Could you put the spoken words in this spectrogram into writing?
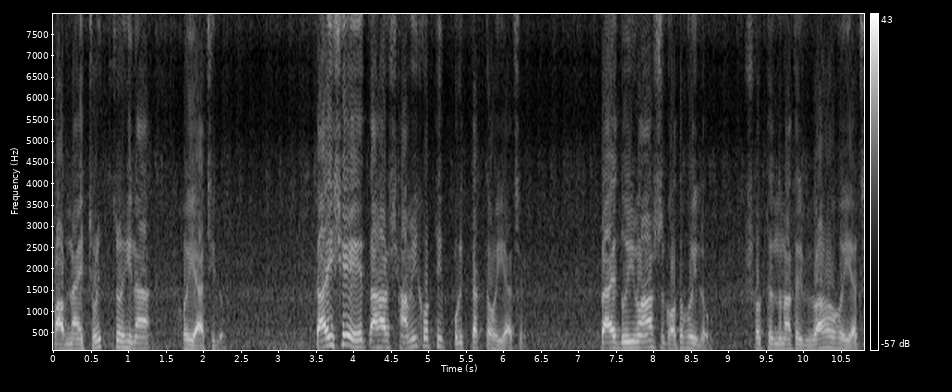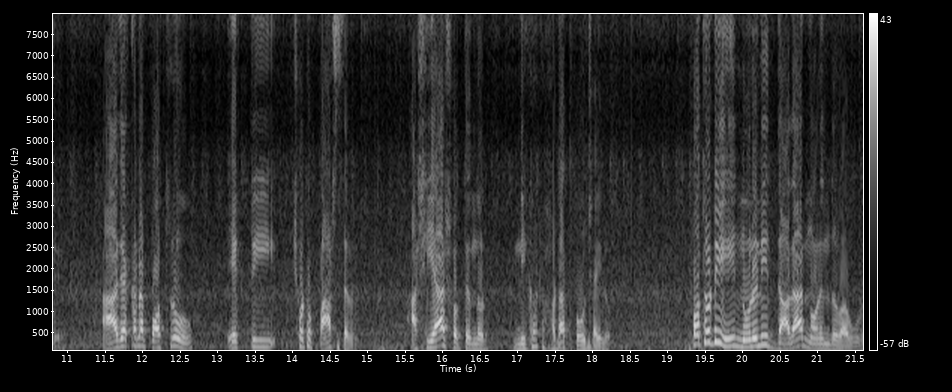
পাবনায় চরিত্রহীনা হইয়াছিল। তাই সে তাহার স্বামী কর্তৃক পরিত্যক্ত হইয়াছে। প্রায় দুই মাস গত হইল, সত্যেন্দ্রনাথের বিবাহ হইয়াছে। আজ একখানা পত্র, একটি ছোট পার্সেল আসিয়া সত্যেন্দ্রর নিকট হঠাৎ পৌঁছাইল। পত্রটি নলিনীর দাদা নরেন্দ্রবাবুর।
